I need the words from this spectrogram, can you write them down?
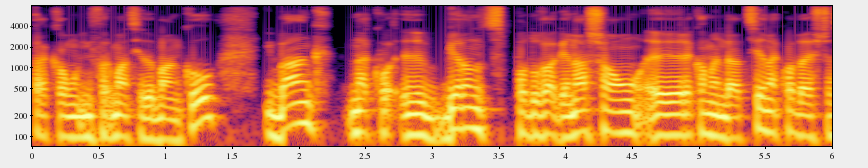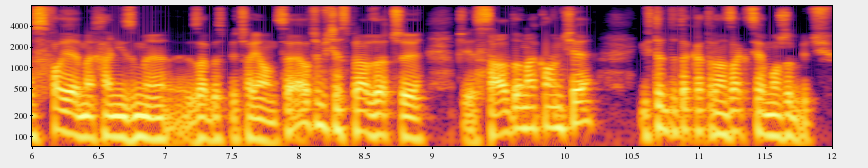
taką informację do banku i bank, y, biorąc pod uwagę naszą y, rekomendację, nakłada jeszcze swoje mechanizmy zabezpieczające. Oczywiście sprawdza, czy, czy jest saldo na koncie i wtedy taka transakcja może być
